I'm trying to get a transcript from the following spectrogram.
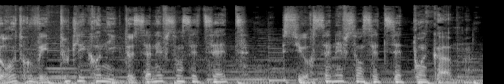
Retrouvez toutes les chroniques de Sanef 177 sur sanef177.com.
